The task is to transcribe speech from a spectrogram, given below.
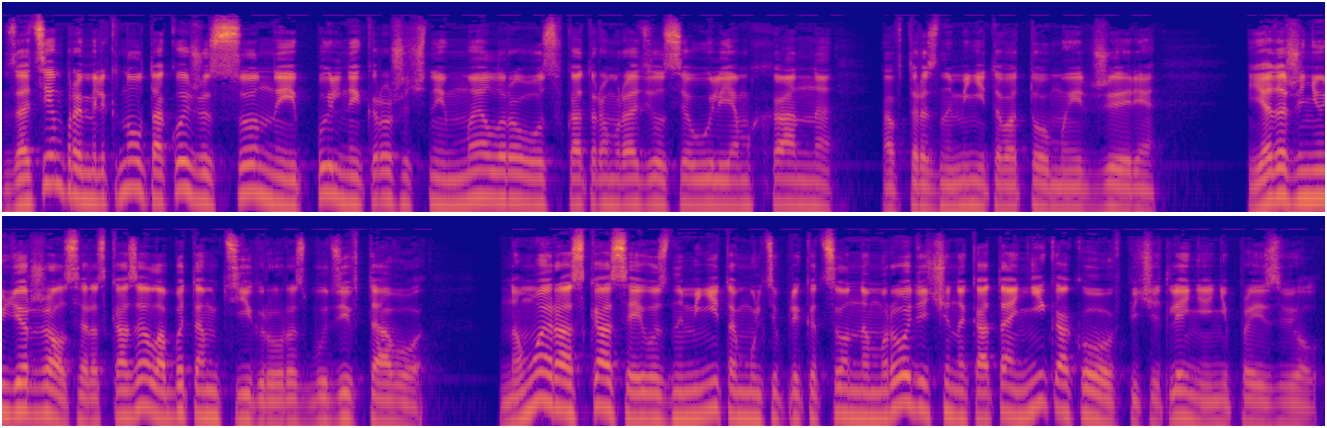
Затем промелькнул такой же сонный и пыльный крошечный Мелроуз, в котором родился Уильям Ханна, автор знаменитого Тома и Джерри. Я даже не удержался, рассказал об этом тигру, разбудив того. Но мой рассказ о его знаменитом мультипликационном родиче на кота никакого впечатления не произвел.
